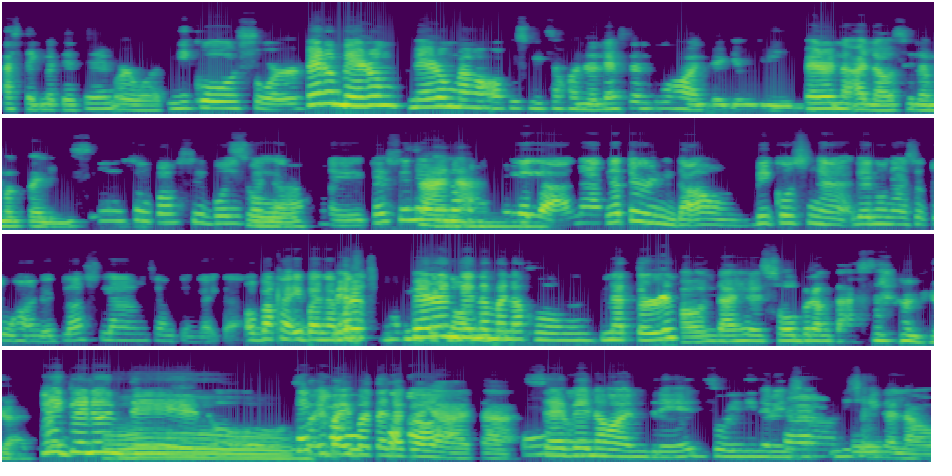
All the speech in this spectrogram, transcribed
astigmatism or what. Hindi ko sure. Pero merong, merong mga office mates ako na less than 200 yung grade. Pero na-allow sila magpa-LASIK. Ah, So, possible So, pala. Okay. Kasi meron akong kilala na, na turn down because nga, ganun nasa 200 plus lang, something like that. O baka iba naman. Meron- Meron din naman akong na-turn down dahil sobrang taas na ng grad. May ganun din. Oo. Oh. So, Like, iba-iba talaga pa? yata. Oh, 700. So, hindi na rin siya, Grabe. hindi siya inalaw.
